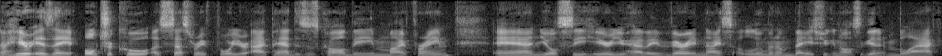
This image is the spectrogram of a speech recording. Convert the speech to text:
Now here is a ultra cool accessory for your iPad. This is called the miFrame and you'll see here you have a very nice aluminum base. You can also get it in black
